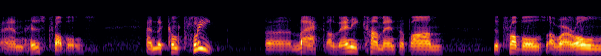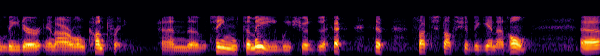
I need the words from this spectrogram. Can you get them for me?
and his troubles, and the complete uh, lack of any comment upon the troubles of our own leader in our own country. And uh, it seems to me we should, such stuff should begin at home. Uh,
